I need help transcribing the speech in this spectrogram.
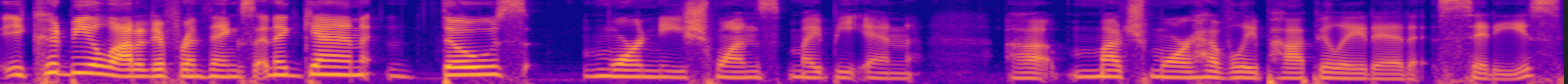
it could be a lot of different things. And again, those more niche ones might be in uh, much more heavily populated cities.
